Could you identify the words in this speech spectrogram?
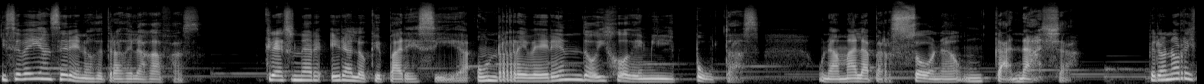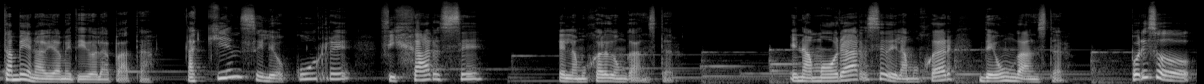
Y se veían serenos detrás de las gafas. Kressner era lo que parecía, un reverendo hijo de mil putas, una mala persona, un canalla. Pero Norris también había metido la pata. ¿A quién se le ocurre fijarse en la mujer de un gángster? Enamorarse de la mujer de un gángster. Por eso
